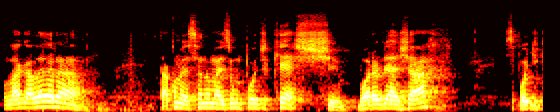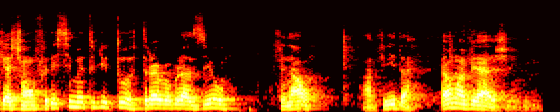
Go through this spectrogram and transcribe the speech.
Olá, galera! Tá começando mais um podcast. Bora viajar? Esse podcast é um oferecimento de Tour Travel Brasil. Afinal, a vida é uma viagem.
